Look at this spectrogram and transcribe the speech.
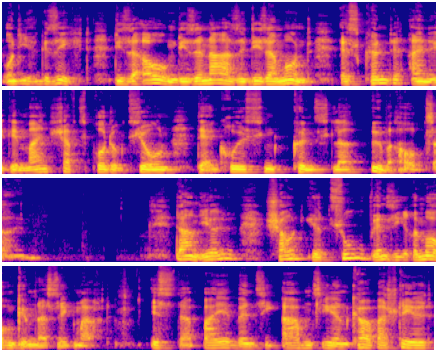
Und ihr Gesicht, diese Augen, diese Nase, dieser Mund, es könnte eine Gemeinschaftsproduktion der größten Künstler überhaupt sein. Daniel schaut ihr zu, wenn sie ihre Morgengymnastik macht, ist dabei, wenn sie abends ihren Körper stehlt,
